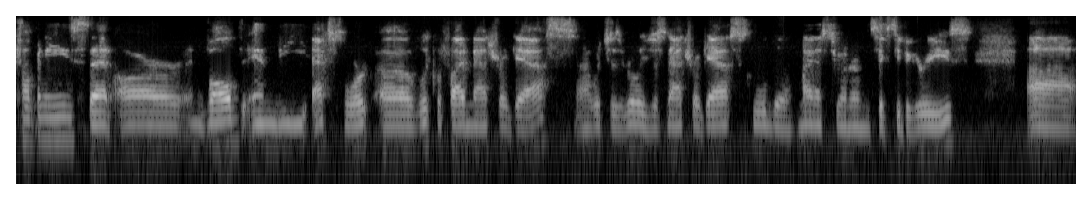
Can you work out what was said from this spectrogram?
companies that are involved in the export of liquefied natural gas, uh, which is really just natural gas cooled to minus 260 degrees, uh,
